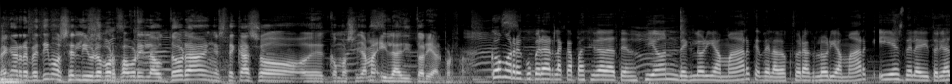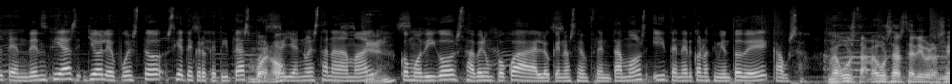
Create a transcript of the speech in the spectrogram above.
Venga, repetimos el libro, por favor, y la autora, en este caso, eh, ¿cómo se llama? Y la editorial, por favor. Cómo recuperar la capacidad de atención de Gloria Mark, de la doctora Gloria Mark, y es de la editorial Tendencias. Yo le he puesto siete croquetitas porque, Bueno. oye, no está nada mal, Bien. como digo, saber un poco a lo que nos enfrentamos y tener conocimiento de causa. Me gusta, me gusta este libro, sí.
